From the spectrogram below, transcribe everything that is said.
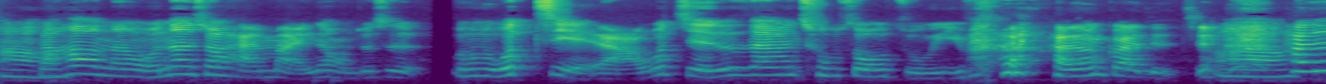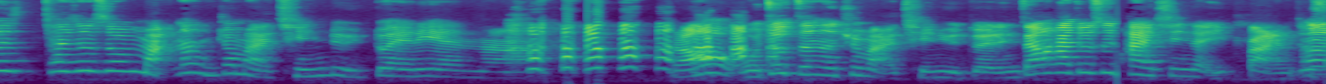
嗯，然后呢，我那时候还买那种就是我我姐啊，我姐就是在那边出馊主意，还能怪姐姐。嗯她就她就说买，那你就买情侣对链呐、然后我就真的去买情侣对链，你知道他就是爱心的一半，就是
